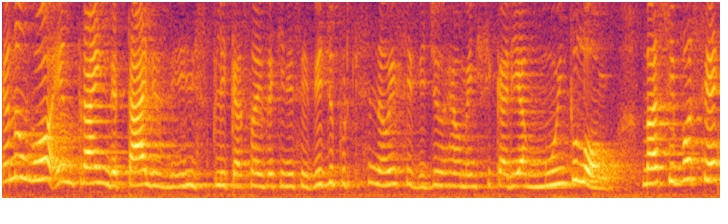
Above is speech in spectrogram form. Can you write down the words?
Eu não vou entrar em detalhes e explicações aqui nesse vídeo, porque senão esse vídeo realmente ficaria muito longo. Mas se você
